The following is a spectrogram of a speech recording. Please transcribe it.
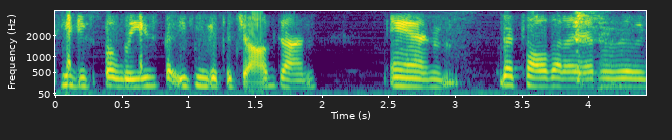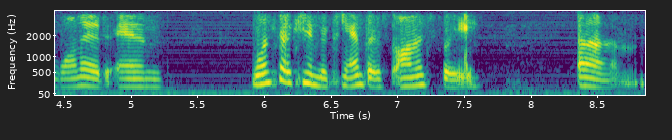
he just believes that you can get the job done, and that's all that I ever really wanted. And once I came to campus, honestly, um,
